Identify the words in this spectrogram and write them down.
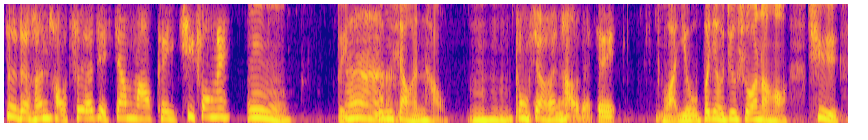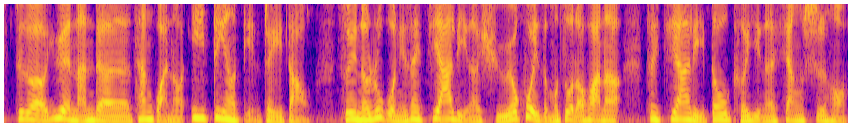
是的，很好吃，而且香茅可以祛风哎，嗯，对，嗯功效很好。嗯哼。功效很好的。对，哇，有朋友就说呢，哈，去这个越南的餐馆呢，一定要点这一道。所以呢，如果你在家里呢学会怎么做的话呢，在家里都可以呢，像是哈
